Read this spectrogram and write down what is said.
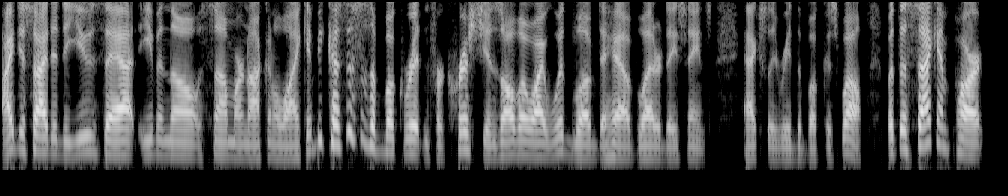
I decided to use that, even though some are not going to like it, because this is a book written for Christians, although I would love to have Latter day Saints actually read the book as well. But the second part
